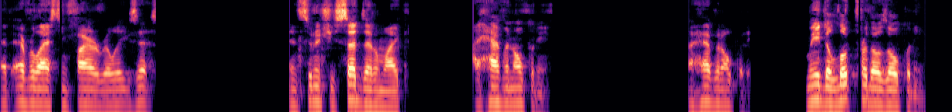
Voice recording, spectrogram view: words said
that everlasting fire really exists. And as soon as she said that, I'm like, I have an opening. I have an opening. We need to look for those openings.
